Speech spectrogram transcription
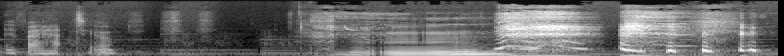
if I had to.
